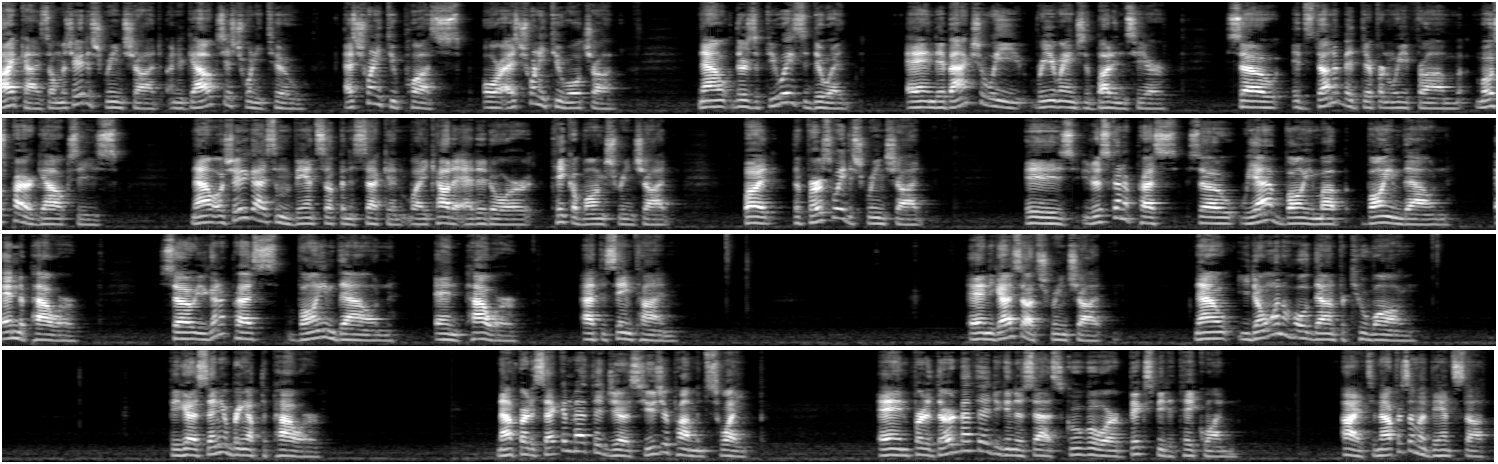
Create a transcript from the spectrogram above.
Alright guys, I'm going to show you the screenshot on your Galaxy S22, S22 Plus, or S22 Ultra. Now, there's a few ways to do it, and they've actually rearranged the buttons here. So, it's done a bit differently from most prior Galaxies. Now, I'll show you guys some advanced stuff in a second, like how to edit or take a long screenshot. But the first way to screenshot is you're just going to press, so we have volume up, volume down, and the power. So you're going to press volume down and power at the same time. And you guys saw a screenshot. Now, you don't want to hold down for too long because then you'll bring up the power. Now for the second method, just use your palm and swipe. And for the third method, you can just ask Google or Bixby to take one. Alright, so now for some advanced stuff.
